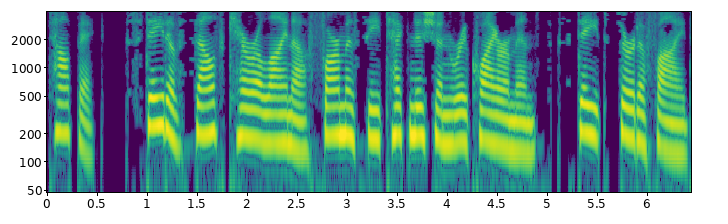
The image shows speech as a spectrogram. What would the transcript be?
Topic State of South Carolina Pharmacy Technician Requirements state certified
